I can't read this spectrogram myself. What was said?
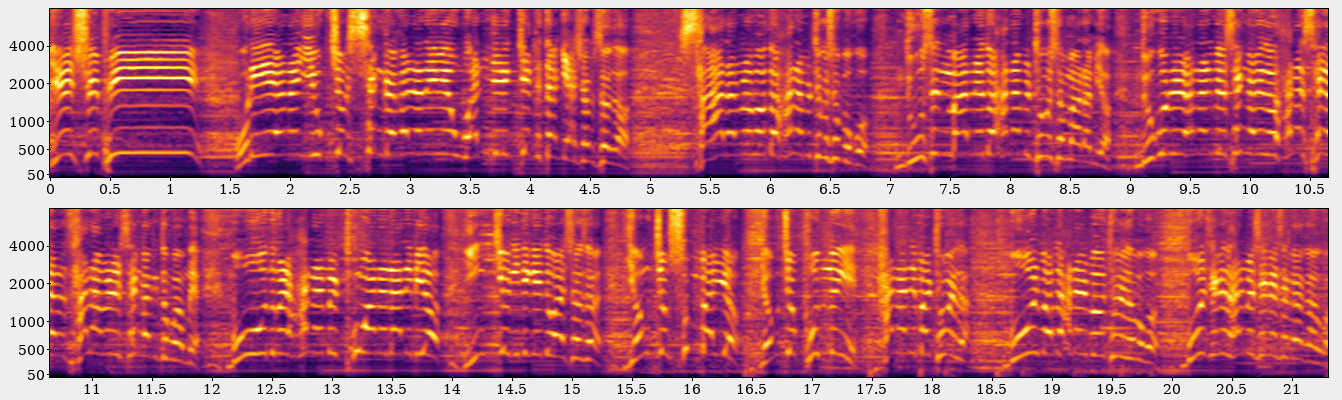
예수의 피 우리 안에 육적 생각을 하나님이 완전히 하시옵소서. 사람을 보도 하나님을 통해서 보고 무슨 말을 해도 하나님을 통해서 말하며 누구를 하나님을 생각해도 하나님 사람을 생각해 통하며 모든 걸 하나님을 통하는 하나님이여 인격이 되게 도와셔서. 영적 순발력 영적 본능이 하나님을 통해서 뭘 봐도 하나님을 통해서 보고 뭘 생각해도 하나님을 생각 생각하고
